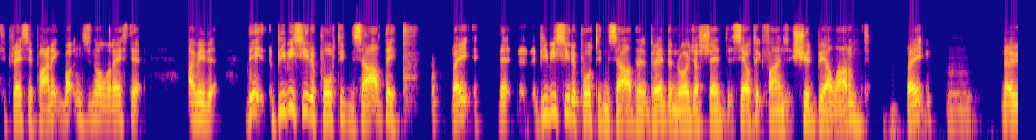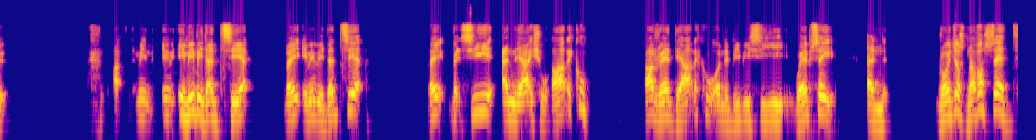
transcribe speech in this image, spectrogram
to press the panic buttons and all the rest of it. I mean, they BBC reported on Saturday, right? The, the BBC reported on Saturday that Brendan Rodgers said that Celtic fans should be alarmed, right? hmm Now, I I mean, he, he maybe did say it, right? He maybe did say it, right? But see, in the actual article, I read the article on the BBC website, and Rodgers never said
